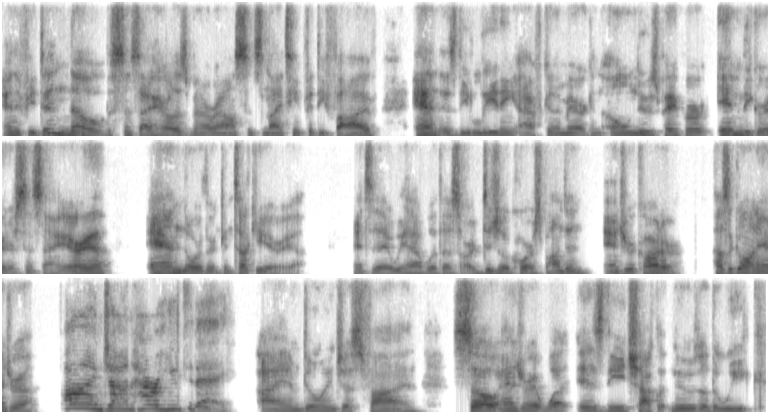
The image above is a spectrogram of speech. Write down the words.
And if you didn't know, the Cincinnati Herald has been around since 1955 and is the leading African American owned newspaper in the greater Cincinnati area and northern Kentucky area. And today we have with us our digital correspondent, Andrea Carter. How's it going, Andrea? Fine, John. How are you today? I am doing just fine. So, Andrea, what is the chocolate news of the week?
